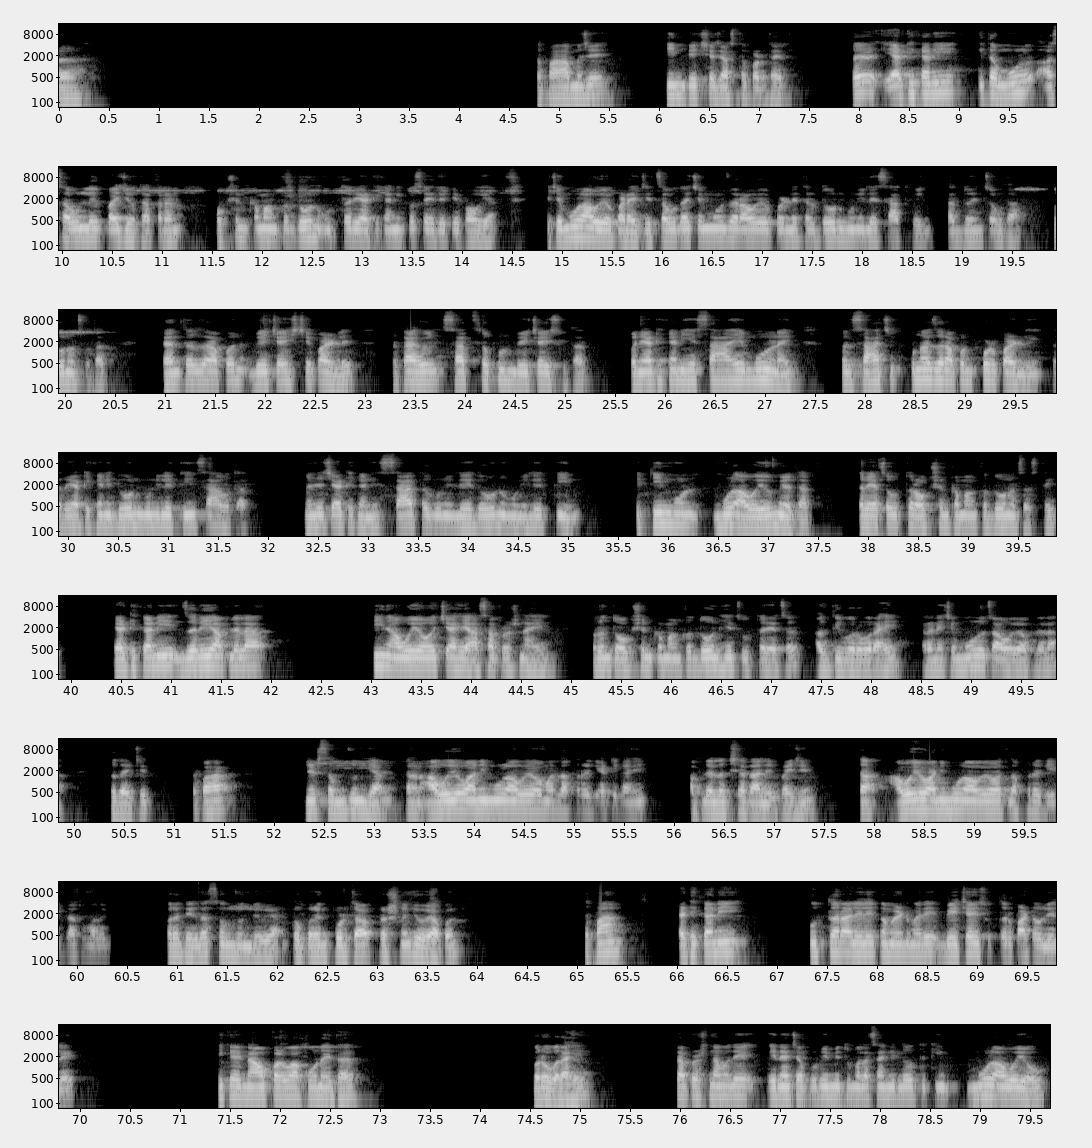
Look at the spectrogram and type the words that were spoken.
तर पहा म्हणजे तीनपेक्षा जास्त पडत आहेत तर या ठिकाणी इथं मूळ असा उल्लेख पाहिजे होता कारण ऑप्शन क्रमांक दोन उत्तर या ठिकाणी कसं येते ते पाहूया. त्याचे मूळ अवयव पडायचे. चौदाचे मूळ जर अवयव पडले तर दोन गुणिले सात होईल. सात दोन चौदा दोनच होतात. त्यानंतर जर आपण बेचाळीसचे पाडले तर काय होईल? सात सकून बेचाळीस होतात. पण या ठिकाणी हे सहा हे मूळ नाहीत. पण सहाची पुन्हा जर आपण फोड पाडली तर या ठिकाणी दोन गुणिले तीन सहा होतात. म्हणजेच या ठिकाणी सात गुणिले दोन गुणिले तीन हे तीन मूळ मूळ अवयव मिळतात. तर याचं उत्तर ऑप्शन क्रमांक दोनच असते. या ठिकाणी जरी आपल्याला तीन अवयवाचे आहे असा प्रश्न आहे परंतु ऑप्शन क्रमांक दोन हेच उत्तर याचं अगदी बरोबर आहे. कारण याचे मूळच अवयव आपल्याला शोधायचे तर पहा नीट समजून घ्या. कारण अवयव आणि मूळ अवयवामधला फरक या ठिकाणी आपल्या लक्षात आले पाहिजे. तर अवयव आणि मूळ अवयवातला फरक एकदा तुम्हाला परत एकदा समजून देऊया तोपर्यंत पुढचा प्रश्न घेऊया आपण. तर पहा या ठिकाणी उत्तर आलेले कमेंटमध्ये बेचाळीस उत्तर पाठवलेले आहे ठीक आहे नाव कळवा कोण येतं बरोबर आहे. त्या प्रश्नामध्ये येण्याच्या पूर्वी मी तुम्हाला सांगितलं होतं की मूळ अवयव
